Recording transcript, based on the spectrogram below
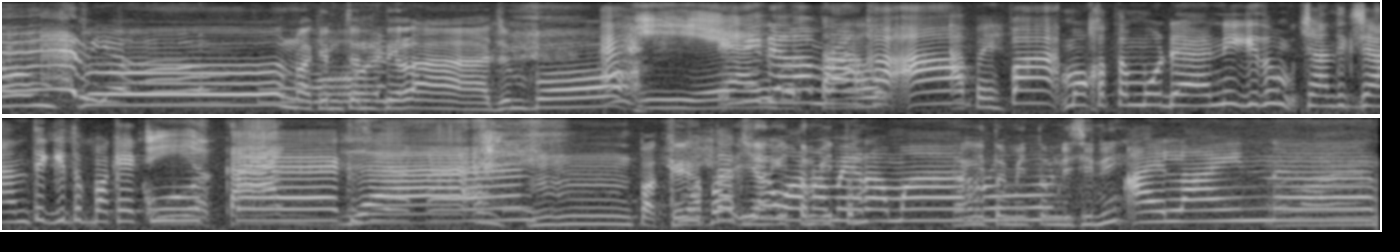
ampun, makin centil aja, Mpok. Eh, Iya, ini dalam rangka apa? Mau ketemu Dani gitu cantik-cantik gitu pakai Iya, kutek ya kagak. kan? Hmm, pakai apa Kuteknya yang warna hitam-hitam? merah marun Yang hitam-hitam di sini? Eyeliner.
